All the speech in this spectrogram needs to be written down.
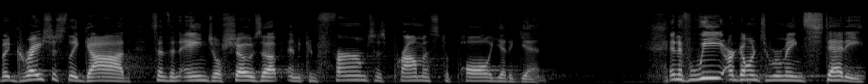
But graciously, God sends an angel, shows up, and confirms his promise to Paul yet again. And if we are going to remain steady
